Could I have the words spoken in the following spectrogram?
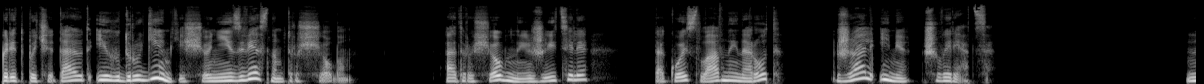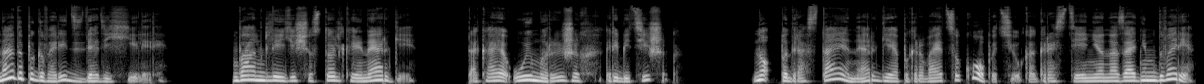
предпочитают их другим, еще неизвестным трущобам. А трущобные жители — такой славный народ, жаль ими швыряться. Надо поговорить с дядей Хиллери. В Англии еще столько энергии, такая уйма рыжих ребятишек. Но, подрастая, энергия покрывается копотью, как растение на заднем дворе.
